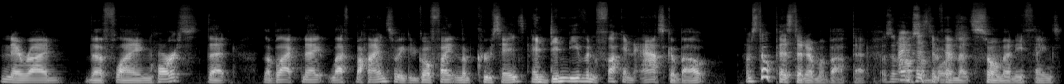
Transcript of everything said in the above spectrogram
And they ride the flying horse that the Black Knight left behind so he could go fight in the Crusades and didn't even fucking ask about. I'm still pissed at him about that. an I'm awesome pissed at him at so many things.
